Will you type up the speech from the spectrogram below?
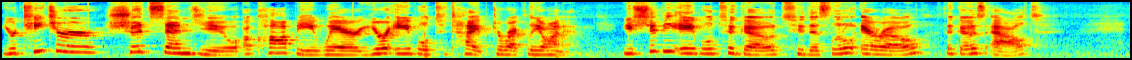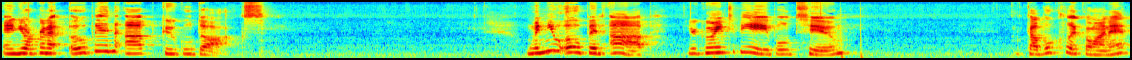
Your teacher should send you a copy where you're able to type directly on it you should be able to go to this little arrow that goes out and you're going to open up Google Docs. When you open up, you're going to be able to double click on it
